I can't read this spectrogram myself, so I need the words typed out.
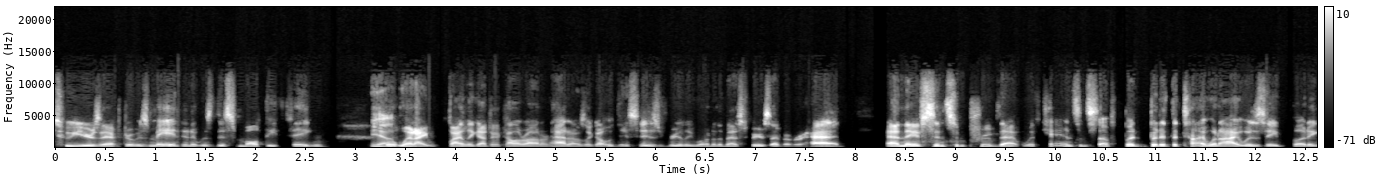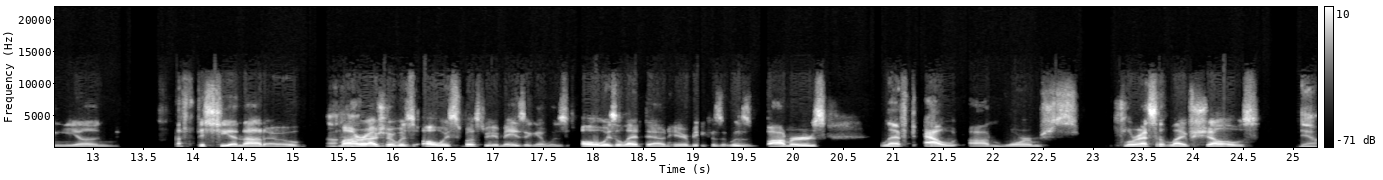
two years after it was made, and it was this malty thing. yeah, But when I finally got to Colorado and had it, I was like, oh, this is really one of the best beers I've ever had. And they've since improved that with cans and stuff. But but at the time when I was a budding young aficionado, uh-huh. Maharaja was always supposed to be amazing and was always a letdown here because it was bombers left out on warm fluorescent life shelves Yeah.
